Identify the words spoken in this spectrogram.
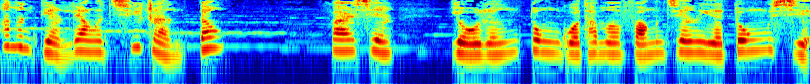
他们点亮了七盏灯，发现。有人动过他们房间里的东西。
